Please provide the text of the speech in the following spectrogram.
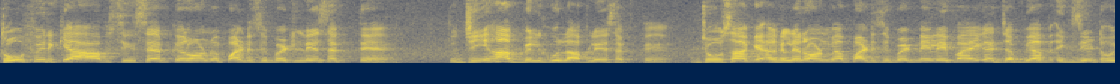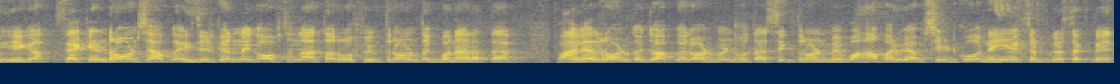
तो फिर क्या आप सी के राउंड में पार्टिसिपेट ले सकते हैं? तो जी हाँ बिल्कुल आप ले सकते हैं। जोसा के अगले राउंड में आप पार्टिसिपेट नहीं ले पाएगा। जब भी आप एग्जिट होइएगा सेकंड राउंड से आपका एग्जिट करने का ऑप्शन आता है और वो फिफ्थ राउंड तक बना रहता है। फाइनल राउंड का जो आपका अलॉटमेंट होता है सिक्स राउंड में, वहाँ पर भी आप सीट को नहीं एक्सेप्ट कर सकते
